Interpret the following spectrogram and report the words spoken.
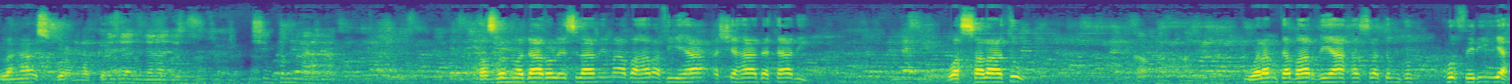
لنا أسبوع هذا فصل ودار الإسلام ما ظهر فيها الشهادتان. والصلاة ولم تظهر فيها خصلة كف- كفرية.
